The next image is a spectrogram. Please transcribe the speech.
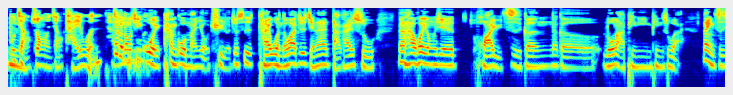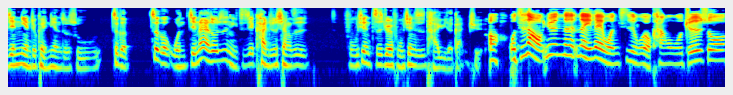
不讲中文，讲、嗯、台文。这个东西我也看过，蛮有趣的。就是台文的话，就是简单打开书，那它会用一些华语字跟那个罗马拼音拼出来，那你直接念就可以念出书。这个这个文简单来说，就是你直接看，就是像是浮现直觉浮现，就是台语的感觉。哦，我知道，因为那那一类文字我有看过，我觉得说，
